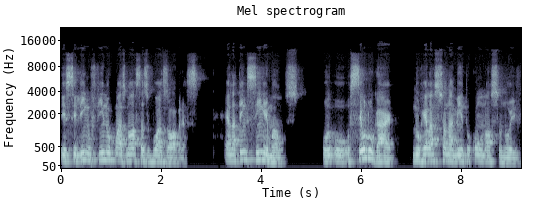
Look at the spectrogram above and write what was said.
esse linho fino com as nossas boas obras. Ela tem sim, irmãos, o, o, o seu lugar no relacionamento com o nosso noivo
